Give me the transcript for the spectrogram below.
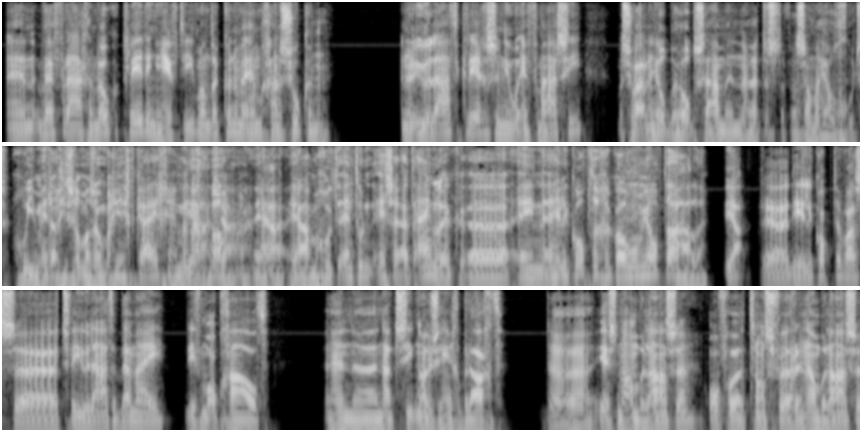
En wij vragen welke kleding heeft hij, want dan kunnen we hem gaan zoeken. En een uur later kregen ze nieuwe informatie. Maar ze waren heel behulpzaam en eh, dus dat was allemaal heel goed. Goedemiddag, je zult maar zo'n bericht krijgen inderdaad. Ja, Ja. ja, ja, maar goed. En toen is er uiteindelijk eh, een helikopter gekomen om je op te halen. Ja, eh, die helikopter was eh, twee uur later bij mij. Die heeft me opgehaald en eh, naar het ziekenhuis ingebracht. De, eh, eerst naar ambulance, of eh, transfer in ambulance,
